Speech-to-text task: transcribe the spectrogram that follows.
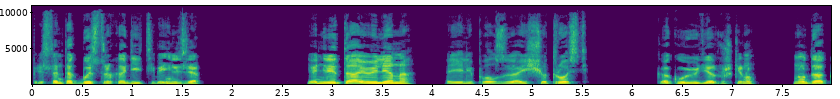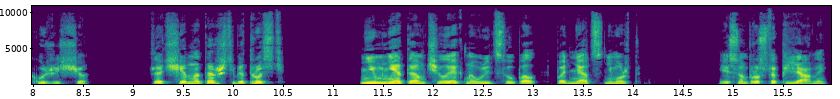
Перестань так быстро ходить, тебе нельзя. — Я не летаю, Елена, а еле ползаю, а ищу трость. — Какую, дедушкину? — Ну да, какую же еще? — Зачем, Наташа, тебе трость? — Не мне, там человек на улице упал, подняться не может. Если он просто пьяный.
